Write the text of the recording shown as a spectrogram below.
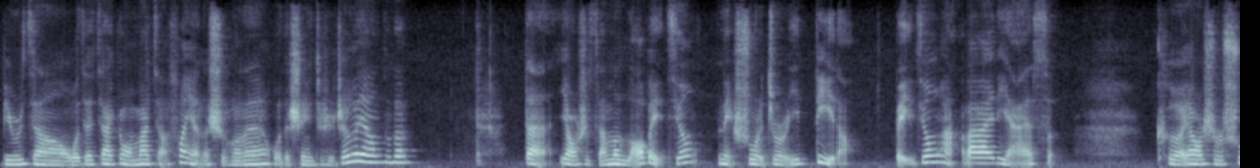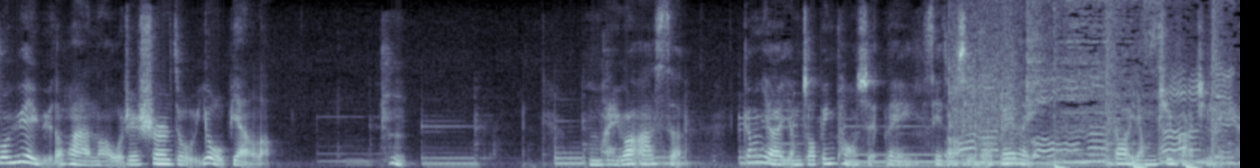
比如讲我在家跟我妈讲方言的时候呢，我的声音就是这个样子的。但要是咱们老北京，那说的就是一地道北京话，Y Y D S。 可要是说粤语的话呢，我这声儿就又变了。唔系喎，阿 Sir，今日饮咗冰糖雪梨，食咗士多啤梨，都係飲豬掛住你。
